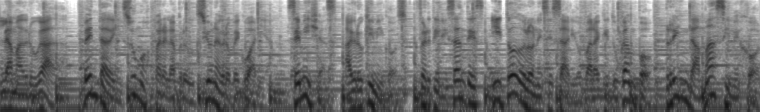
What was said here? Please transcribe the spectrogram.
La madrugada. Venta de insumos para la producción agropecuaria. Semillas, agroquímicos, fertilizantes y todo lo necesario para que tu campo rinda más y mejor.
